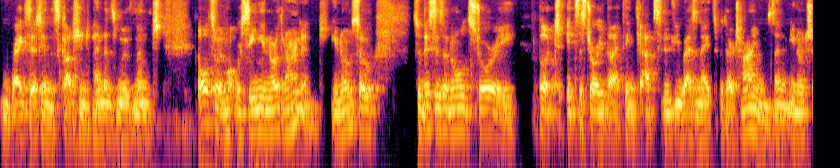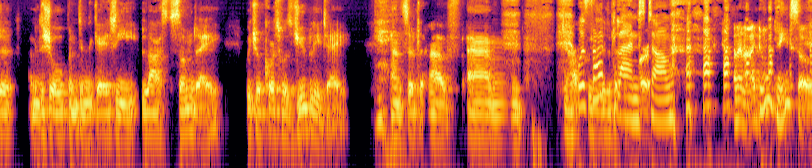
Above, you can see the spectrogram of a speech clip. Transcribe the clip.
in Brexit, in the Scottish independence movement, also in what we're seeing in Northern Ireland, you know. So so this is an old story, but it's a story that I think absolutely resonates with our times. And, you know, to, I mean, the show opened in the Gaiety last Sunday, which of course was Jubilee Day. And so to have, um, to have was that planned, Tom? I mean, I don't think so.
